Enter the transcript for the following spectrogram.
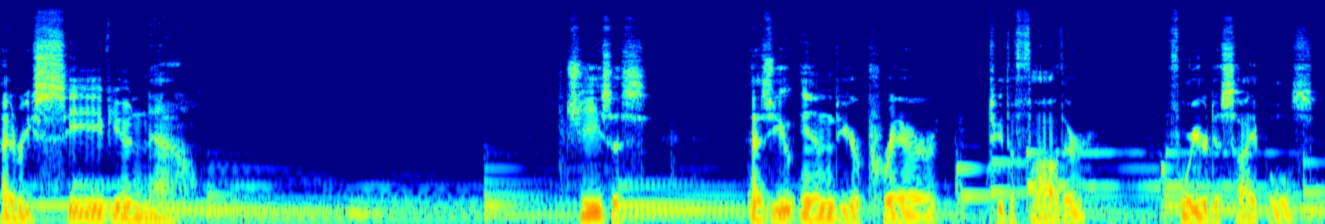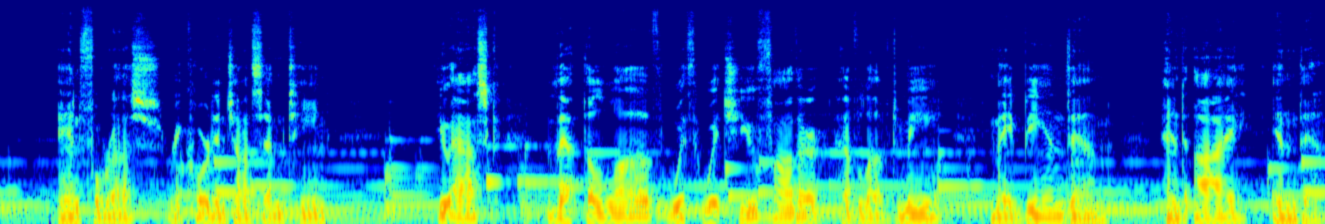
I receive you now. Jesus, as you end your prayer to the Father for your disciples and for us, recorded in John 17, you ask that the love with which you, Father, have loved me may be in them and I in them.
